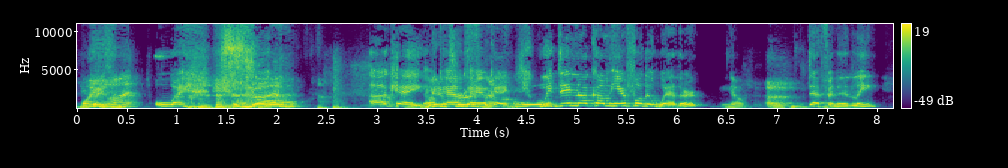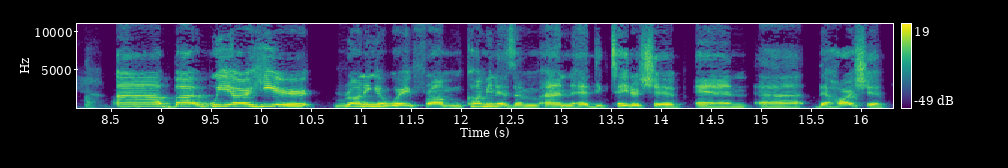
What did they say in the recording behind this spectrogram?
You Why guys- not? Why? okay, okay, okay, okay. We did not come here for the weather. No. definitely. Uh, but we are here running away from communism and a dictatorship and uh, the hardship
